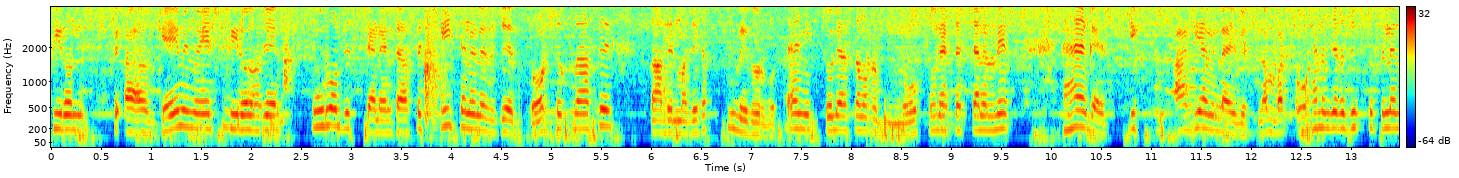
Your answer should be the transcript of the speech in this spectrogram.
ফিরন গেমিং উইথ ফিরোজের পুরো যে চ্যানেলটা আছে সেই চ্যানেলের যে দর্শকরা আছে তাদের মাঝে এটা তুলে ধরবো। তাই আমি চলে আসলাম আমার নতুন একটা চ্যানেল নিয়ে। হ্যাঁ গ্যাস একটু আগে আমি লাইভে ছিলাম বাট ওখানে যারা যুক্ত ছিলেন,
